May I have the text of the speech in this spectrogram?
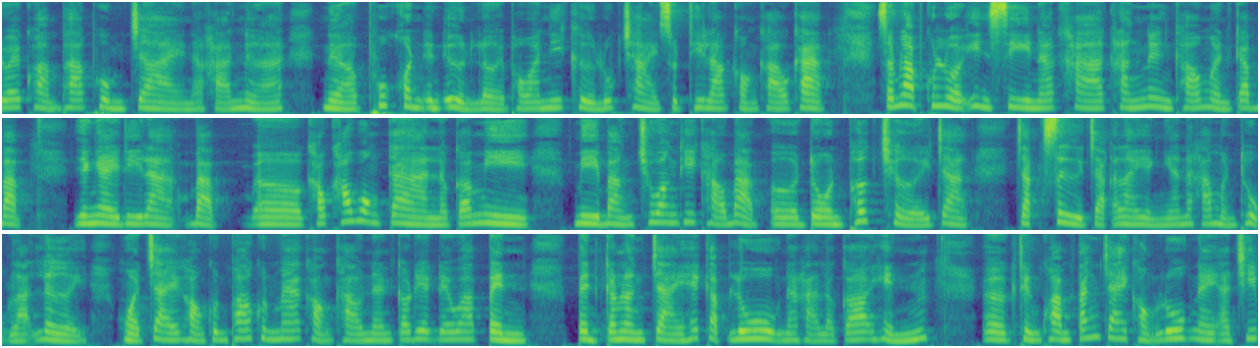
ด้วยความภาคภูมิใจนะคะ เหนือเหนือผู้คนอื่นๆ เลย เพราะว่านี่คือลูกชายสุดที่รักของเขาค่ะสำหรับคุณหลวงอินซีนะคะ ครั้งหนึ่งเขาเหมือนกับแบบยังไงดีล่ะแบบ เเขาเข้าวงการแล้วก็มีมีบางช่วงที่เขาแบบเออโดนเพิกเฉยจากจากสื่อจากอะไรอย่างเงี้ยนะคะ เหมือนถูกละเลย หัวใจของคุณพ่อคุณแม่ของเขานั้นก็เรียกได้ว่าเป็นเป็นกำลังใจให้กับลูกนะคะ แล้วก็เห็นเออถึงความตั้งใจของลูกในอาชีพ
